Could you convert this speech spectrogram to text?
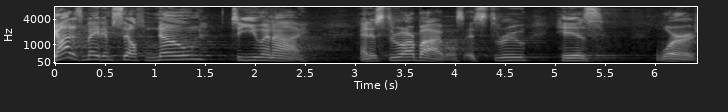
God has made himself known to you and I, and it's through our Bibles, it's through his word.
